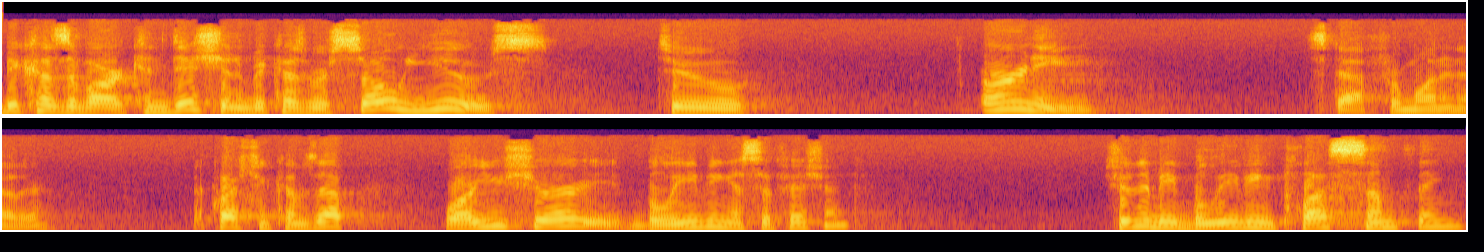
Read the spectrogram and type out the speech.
because of our condition because we're so used to earning stuff from one another. The question comes up, well, are you sure believing is sufficient? Shouldn't it be believing plus something?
